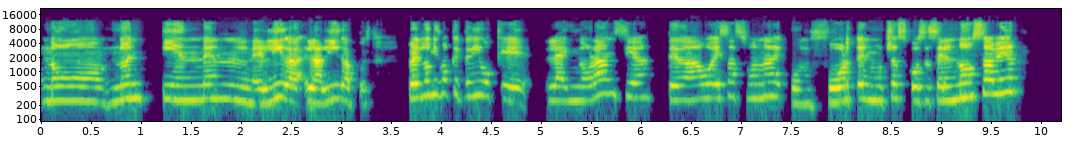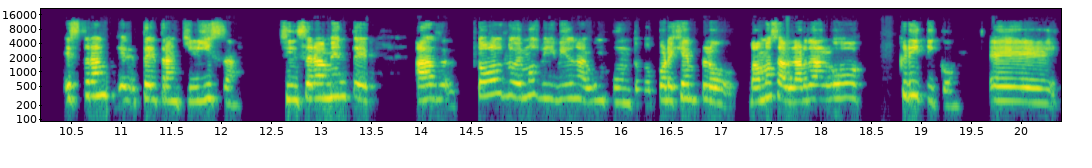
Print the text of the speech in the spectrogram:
no, no entienden el liga, la liga, pues. Pero es lo mismo que te digo, que la ignorancia te da esa zona de confort en muchas cosas. El no saber es eh, te tranquiliza. Sinceramente, todos lo hemos vivido en algún punto. Por ejemplo, vamos a hablar de algo crítico. Eh,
